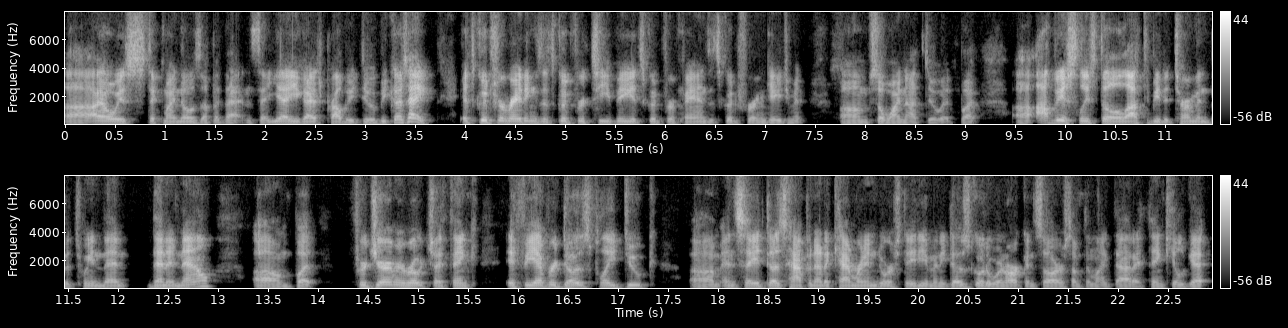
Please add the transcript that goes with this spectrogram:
uh, I always stick my nose up at that and say, yeah, you guys probably do because, hey, it's good for ratings, it's good for TV, it's good for fans, it's good for engagement. Um, so why not do it? But uh, obviously, still a lot to be determined between then then and now. Um, but for Jeremy Roach, I think if he ever does play Duke, um, and say it does happen at a Cameron Indoor Stadium, and he does go to an Arkansas or something like that, I think he'll get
